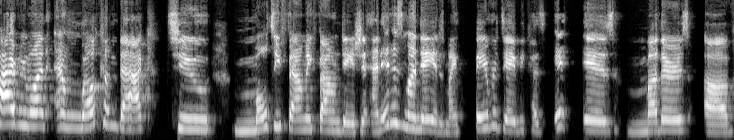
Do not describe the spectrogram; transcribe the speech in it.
Hi, everyone, and welcome back to Multifamily Foundation. And it is Monday. It is my favorite day because it is Mothers of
